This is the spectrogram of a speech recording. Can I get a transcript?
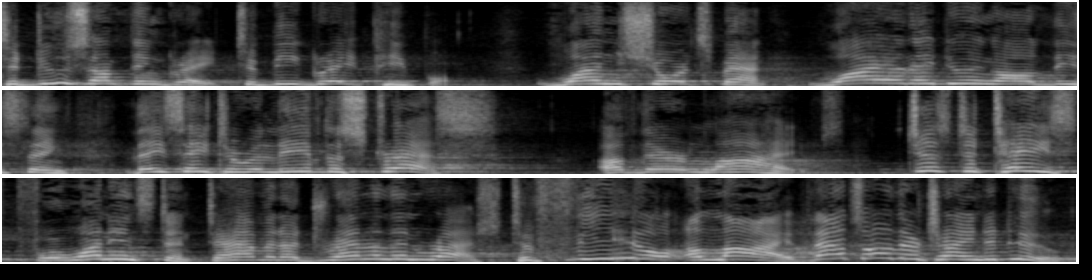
to do something great, to be great people. One short span. Why are they doing all these things? They say to relieve the stress of their lives. Just to taste for one instant, to have an adrenaline rush, to feel alive. That's all they're trying to do.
